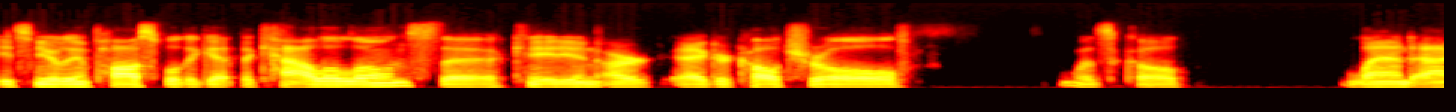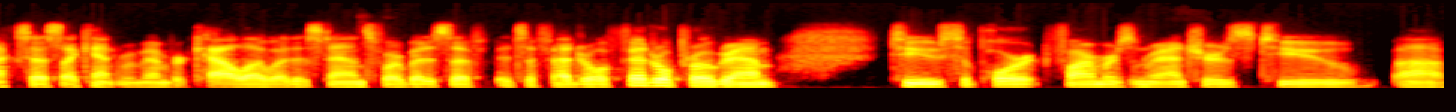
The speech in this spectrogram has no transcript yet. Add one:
it's nearly impossible to get the CALA loans, the Canadian Agricultural, what's it called, land access. I can't remember CALA what it stands for, but it's a it's a federal federal program to support farmers and ranchers to uh,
